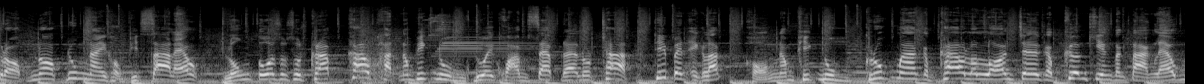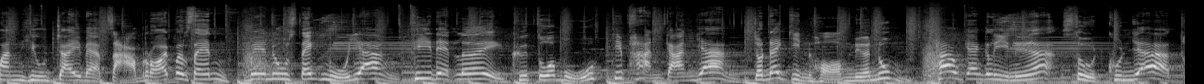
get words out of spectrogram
กรอบนอกนุ่มในของพิซซ่าแล้ว ลงตัวสุดๆ ครับ ข้าวผัดน้ำพริกหนุ่ม ด้วยความแซ่บและรสชาติ ที่เป็นเอกลักษณ์ของน้ำพริกหนุ่ม คลุกมากับข้าวร้อนๆเจอกับเครื่องเคียงต่างๆ แล้วมันหิวใจแบบ 300%เมนูสเต็กหมูย่าง ที่เด็ดเลย คือตัวหมูที่ผ่านการย่าง จนได้กลิ่นหอมเนื้อนุ่ม ข้าวแกงกะหรี่เนื้อ สูตรคุณย่าโท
